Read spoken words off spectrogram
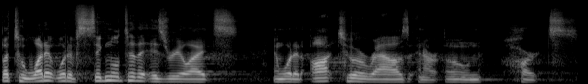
but to what it would have signaled to the Israelites and what it ought to arouse in our own hearts.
